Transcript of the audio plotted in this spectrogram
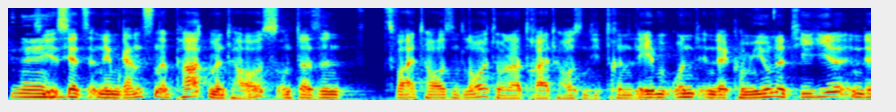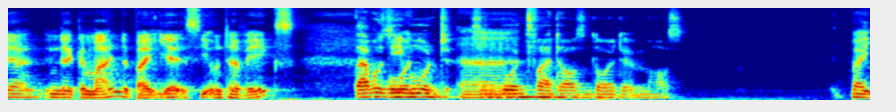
Nee. Sie ist jetzt in dem ganzen Apartmenthaus und da sind 2000 Leute oder 3000, die drin leben und in der Community hier, in der, in der Gemeinde bei ihr ist sie unterwegs. da, wo sie und, wohnt, sind äh, wohnen 2000 Leute im Haus. Bei,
